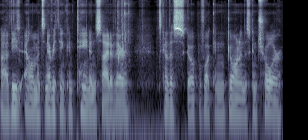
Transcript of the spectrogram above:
uh, these elements and everything contained inside of there. That's kind of the scope of what can go on in this controller.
